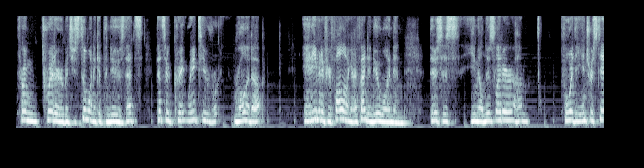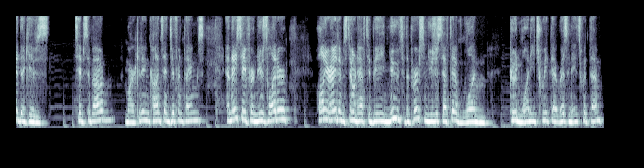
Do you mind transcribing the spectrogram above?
from Twitter, but you still want to get the news. That's that's a great way to ro- roll it up. And even if you're following, I find a new one, and there's this email newsletter um, for the interested that gives tips about marketing, content, different things. And they say for a newsletter, all your items don't have to be new to the person. You just have to have one good one each week that resonates with them.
